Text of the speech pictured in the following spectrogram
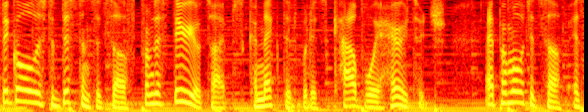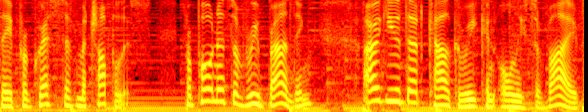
The goal is to distance itself from the stereotypes connected with its cowboy heritage and promote itself as a progressive metropolis. Proponents of rebranding argue that Calgary can only survive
